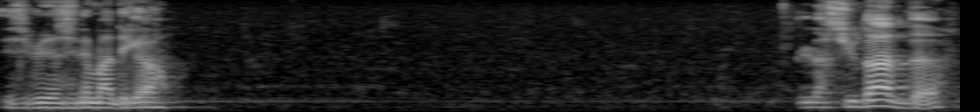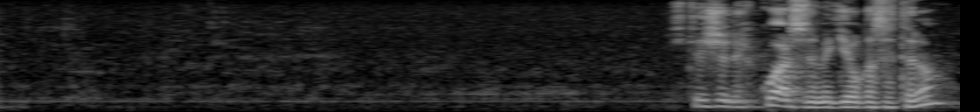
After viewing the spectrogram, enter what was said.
Disciplina cinemática. La ciudad. Station Square, si no me equivoco, es este, ¿no?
